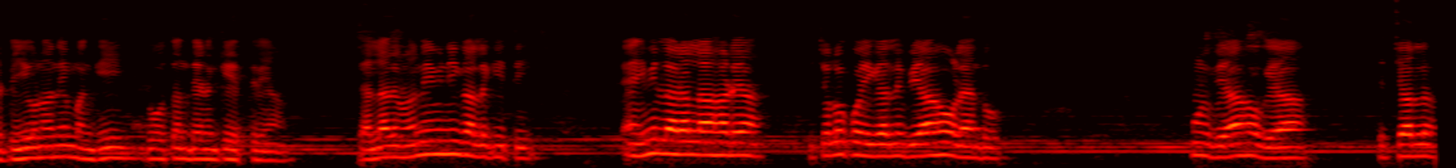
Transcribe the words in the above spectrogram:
ਗੱਡੀ ਉਹਨਾਂ ਨੇ ਮੰਗੀ ਦੋ ਤਿੰਨ ਦਿਨ ਕੇਤਰਿਆਂ। ਪਹਿਲਾਂ ਤੇ ਉਹਨਾਂ ਨੇ ਵੀ ਨਹੀਂ ਗੱਲ ਕੀਤੀ। ਅਸੀਂ ਵੀ ਲਾਰਾ ਲਾ ਹੜਿਆ ਕਿ ਚਲੋ ਕੋਈ ਗੱਲ ਨਹੀਂ ਵਿਆਹ ਹੋ ਲੈਣ ਦੋ। ਹੁਣ ਵਿਆਹ ਹੋ ਗਿਆ ਤੇ ਚੱਲ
